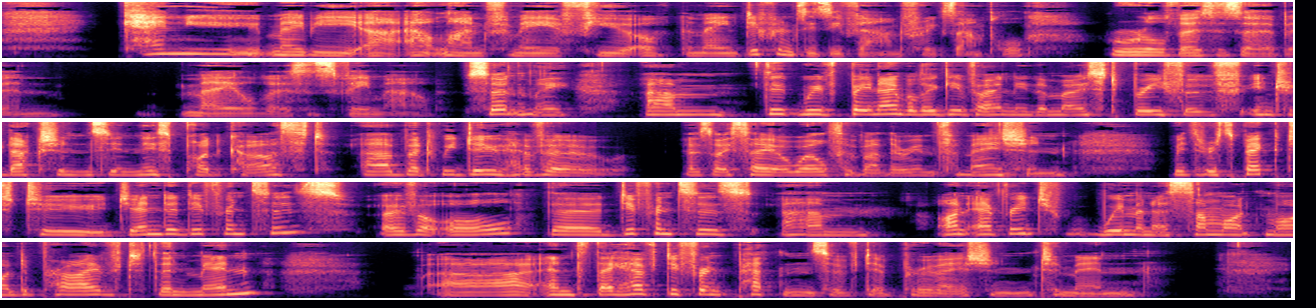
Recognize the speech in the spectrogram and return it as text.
can you maybe uh, outline for me a few of the main differences you found? For example, rural versus urban, male versus female? Certainly. Um, th- we've been able to give only the most brief of introductions in this podcast, uh, but we do have a, as I say, a wealth of other information. With respect to gender differences overall, the differences, um, on average, women are somewhat more deprived than men, uh, and they have different patterns of deprivation to men.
